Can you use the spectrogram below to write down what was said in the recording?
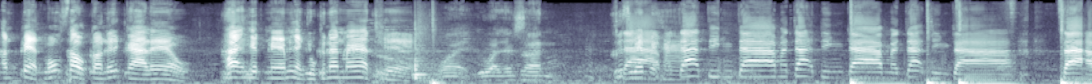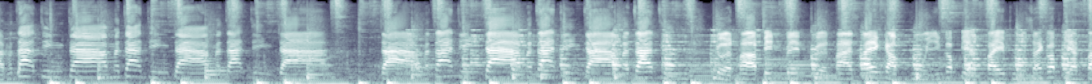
อันแปดโมงเช้าก่อนนาฬิกาแล้วพระเฮ็ดแม่ไม่อยากอยู่กันนั่นแม่แท้ว้ายคือว่ายังสั้นคือจะไม่ไปหามาจ้าจริงจ้ามาจ้าจริงจ้ามาจ้าจริงจ้าจ้ามาจ้าจริงจ้ามาจ้าจริงจ้ามาจ้าจริงจ้าจ้ามาจ้าจริงจ้ามาจ้าจริงจ้ามาจ้าจริงเกิดมาเป็นเวรเกิดมาใช้กรรมผู้หญิงก็เปลี่ยนไปผู้ชายก็เปลี่ยนไป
